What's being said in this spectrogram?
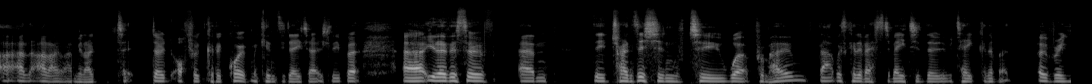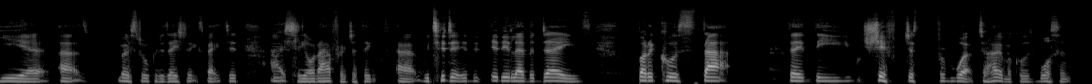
and, and I, I mean, I t- don't often kind of quote McKinsey data actually, but uh, you know, the sort of um, the transition to work from home that was kind of estimated that it would take kind of a, over a year, most organisations expected. Actually, on average, I think uh, we did it in, in 11 days. But of course, that the the shift just from work to home, of course, wasn't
